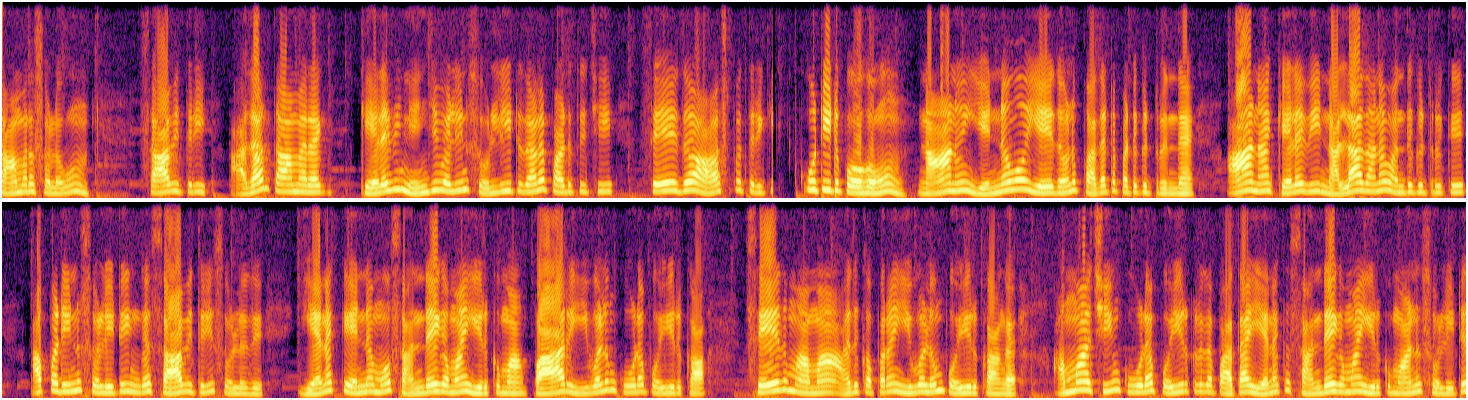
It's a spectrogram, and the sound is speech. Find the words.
தாமரை சொல்லவும் சாவித்திரி அதான் தாமரை. கிளவி நெஞ்சு வலின்னு சொல்லிட்டு தானே படுத்துச்சு. சேது ஆஸ்பத்திரிக்கு கூட்டிகிட்டு போகவும் நானும் என்னவோ ஏதோன்னு பதட்டப்பட்டுக்கிட்டு இருந்தேன். ஆனால் கிளவி நல்லா தானே வந்துக்கிட்டு இருக்கு அப்படின்னு சொல்லிட்டு இங்கே சாவித்திரி சொல்லுது. எனக்கு என்னமோ சந்தேகமாக இருக்குமா? பாரு இவளும் கூட போயிருக்கா. சேது மாமா அதுக்கப்புறம் இவளும் போயிருக்காங்க. அம்மாச்சியும் கூட போயிருக்கிறத பார்த்தா எனக்கு சந்தேகமாக இருக்குமான்னு சொல்லிட்டு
